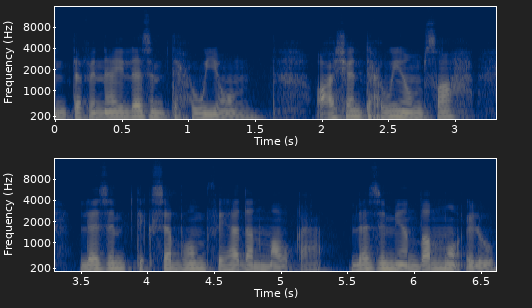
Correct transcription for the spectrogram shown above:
أنت في النهاية لازم تحويهم. وعشان تحويهم صح لازم تكسبهم في هذا الموقع. لازم ينضموا إله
